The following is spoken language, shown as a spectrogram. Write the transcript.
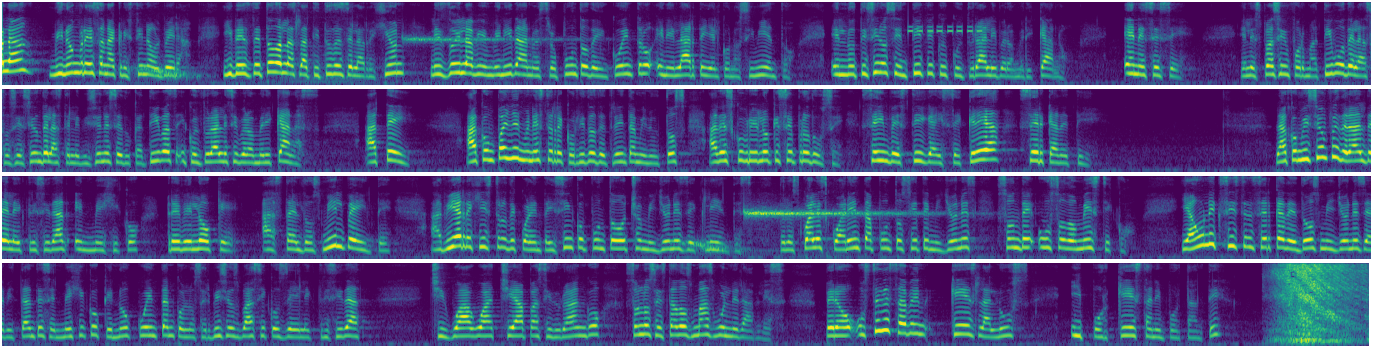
Hola, mi nombre es Ana Cristina Olvera y desde todas las latitudes de la región les doy la bienvenida a nuestro punto de encuentro en el arte y el conocimiento, el Noticiero Científico y Cultural Iberoamericano, NSC, el espacio informativo de la Asociación de las Televisiones Educativas y Culturales Iberoamericanas, ATEI. Acompáñenme en este recorrido de 30 minutos a descubrir lo que se produce, se investiga y se crea cerca de ti. La Comisión Federal de Electricidad en México reveló que hasta el 2020 había registro de 45.8 millones de clientes, de los cuales 40.7 millones son de uso doméstico. Y aún existen cerca de 2 millones de habitantes en México que no cuentan con los servicios básicos de electricidad. Chihuahua, Chiapas y Durango son los estados más vulnerables. Pero ¿ustedes saben qué es la luz y por qué es tan importante?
